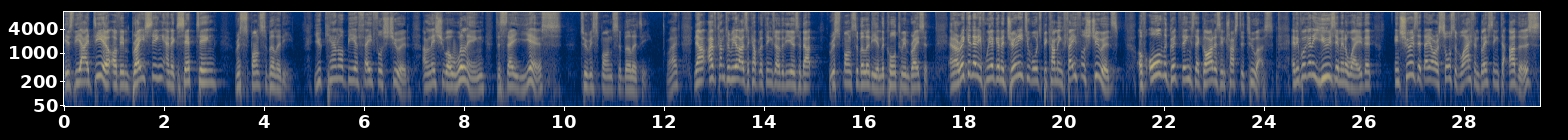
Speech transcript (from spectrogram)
is the idea of embracing and accepting responsibility. You cannot be a faithful steward unless you are willing to say yes to responsibility, right? Now, I've come to realize a couple of things over the years about responsibility and the call to embrace it. And I reckon that if we are going to journey towards becoming faithful stewards of all the good things that God has entrusted to us, and if we're going to use them in a way that ensures that they are a source of life and blessing to others,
